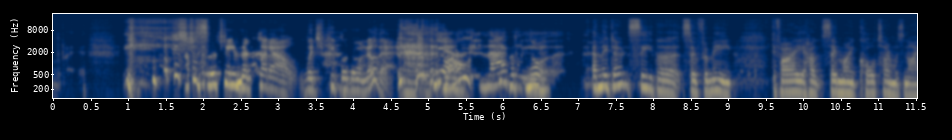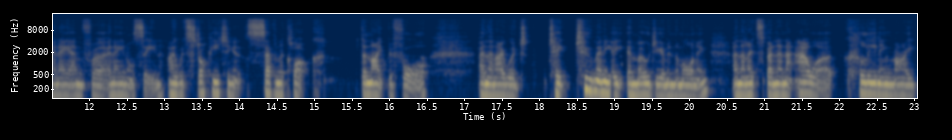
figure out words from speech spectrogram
it's just the machines are cut out, which people don't know that. yeah, exactly. Not, and they don't see the so for me if I had say my call time was 9 a.m. for an anal scene, I would stop eating at seven o'clock the night before, and then I would take too many Imodium in the morning, and then I'd spend an hour cleaning my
